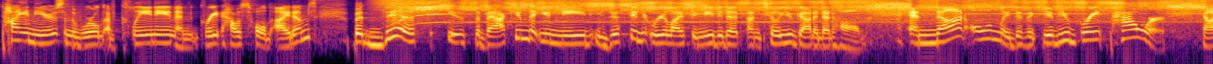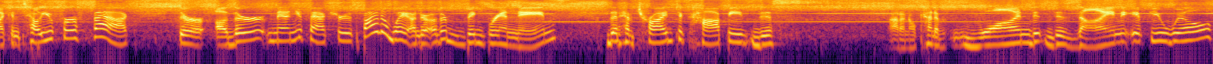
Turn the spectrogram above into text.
pioneers in the world of cleaning and great household items. But this is the vacuum that you need. You just didn't realize you needed it until you got it at home. And not only does it give you great power, now I can tell you for a fact, there are other manufacturers, by the way, under other big brand names, that have tried to copy this, I don't know, kind of wand design, if you will,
